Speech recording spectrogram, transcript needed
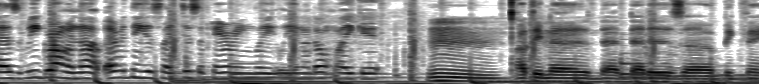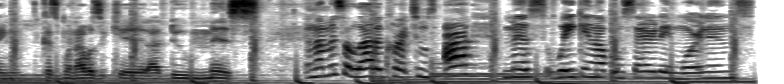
as we growing up, everything is like disappearing lately, and I don't like it. Mm, I think that that that is a big thing because when I was a kid, I do miss. And I miss a lot of cartoons. I miss waking up on Saturday mornings,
